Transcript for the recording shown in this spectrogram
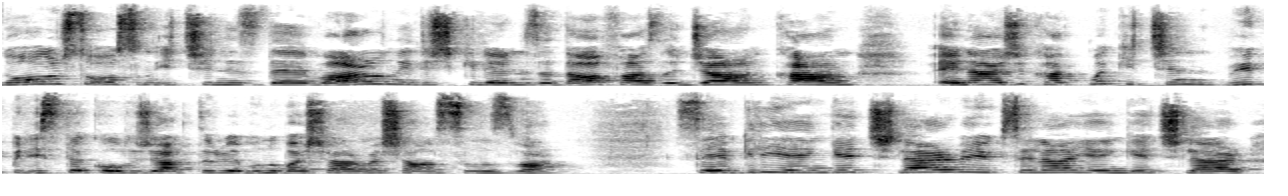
ne olursa olsun içinizde var olan ilişkilerinize daha fazla can, kan, enerji katmak için büyük bir istek olacaktır ve bunu başarma şansınız var. Sevgili yengeçler ve yükselen yengeçler,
